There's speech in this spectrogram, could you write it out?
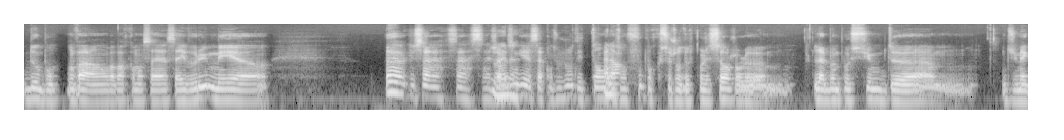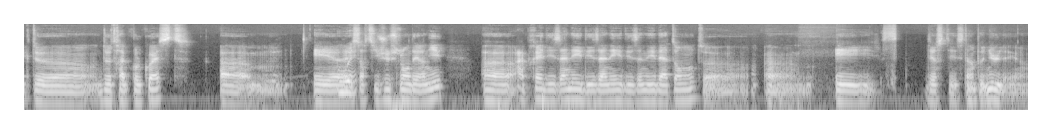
Donc bon, on va, on va voir comment ça, ça évolue, mais euh, ah, que ça, ça, ça j'ai l'impression que ça prend toujours des temps, on s'en fout pour que ce genre de projet sorte, genre le l'album posthume de euh, du mec de, de Tribe Called Quest. et est sorti juste l'an dernier. après des années et des années et des années d'attente. et c'était un peu nul d'ailleurs.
